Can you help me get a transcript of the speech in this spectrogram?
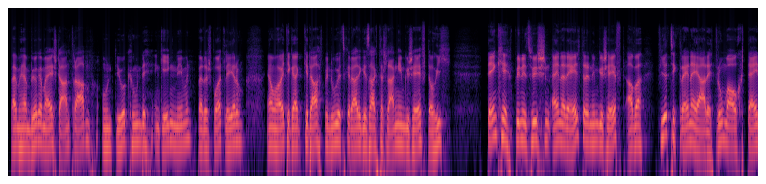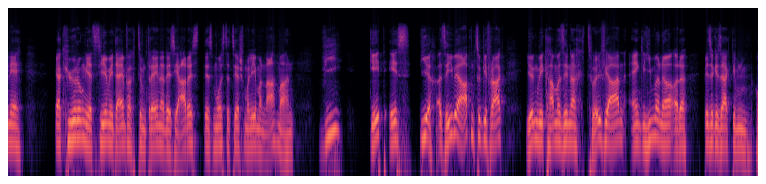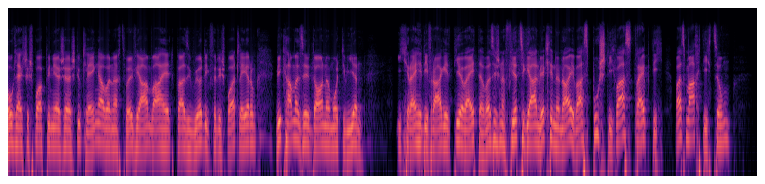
beim Herrn Bürgermeister antraben und die Urkunde entgegennehmen bei der Sportlehrung. Wir haben heute gedacht, wenn du jetzt gerade gesagt hast, lange im Geschäft, auch ich denke, bin inzwischen einer der Älteren im Geschäft, aber 40 Trainerjahre, drum auch deine Erkürung jetzt hiermit einfach zum Trainer des Jahres, das muss da zuerst mal jemand nachmachen. Wie geht es dir? Also ich werde ab und zu gefragt, irgendwie kann man sich nach zwölf Jahren eigentlich immer noch, oder besser gesagt, im Hochleistungssport bin ich ja schon ein Stück länger, aber nach zwölf Jahren war halt quasi würdig für die Sportlehrung. Wie kann man sich da noch motivieren? Ich reiche die Frage dir weiter. Was ist nach 40 Jahren wirklich noch neu? Was pusht dich? Was treibt dich? Was macht dich zum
